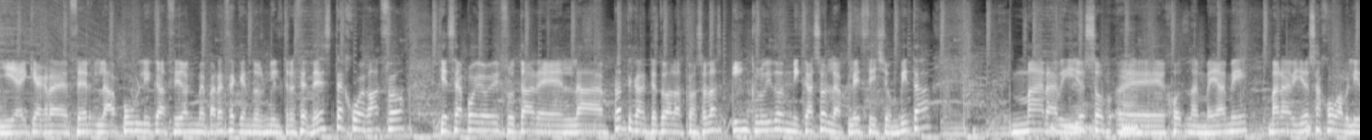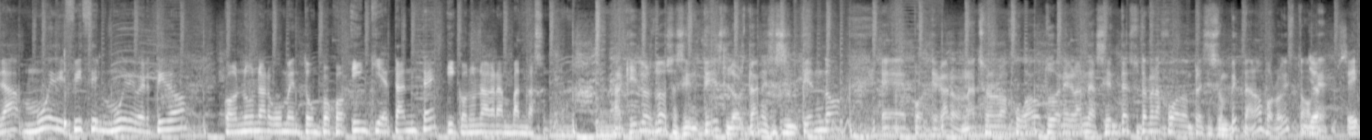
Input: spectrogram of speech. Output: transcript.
y hay que agradecer la publicación, me parece que en 2013, de este juegazo que se ha podido disfrutar en la, prácticamente todas las consolas, incluido en mi caso en la PlayStation Vita maravilloso eh, Hotline Miami, maravillosa jugabilidad, muy difícil, muy divertido, con un argumento un poco inquietante y con una gran banda sonora. Aquí los dos asintís, los Dani se sintiendo, eh, porque claro, Nacho no lo ha jugado, tú Dani Grande asientes, tú también has jugado en PlayStation Vita, ¿no? Por lo visto. ¿o Yo, sí,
